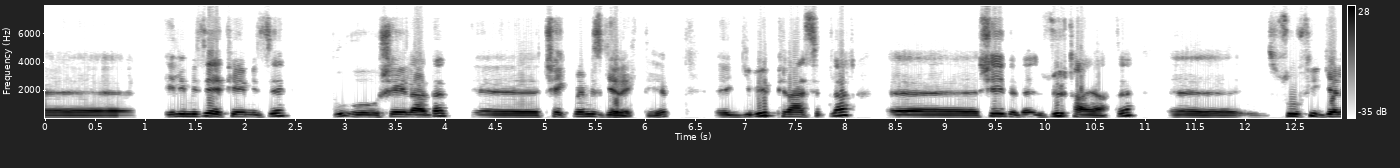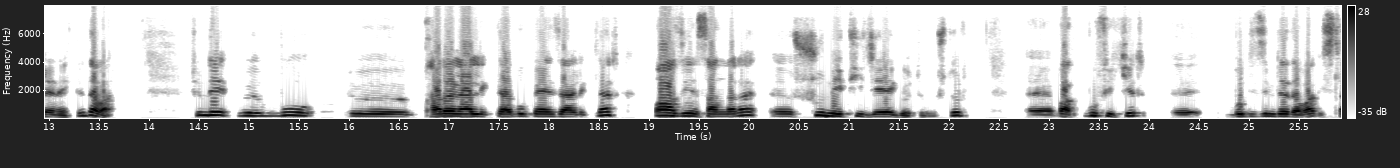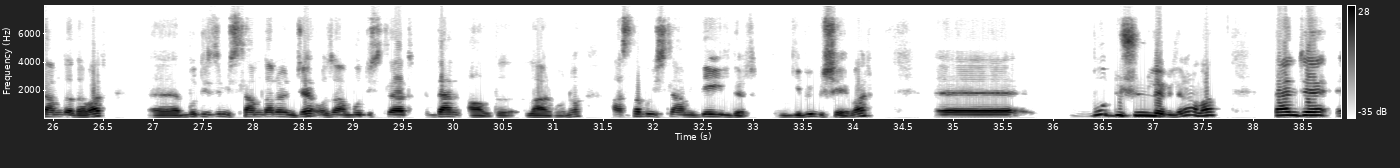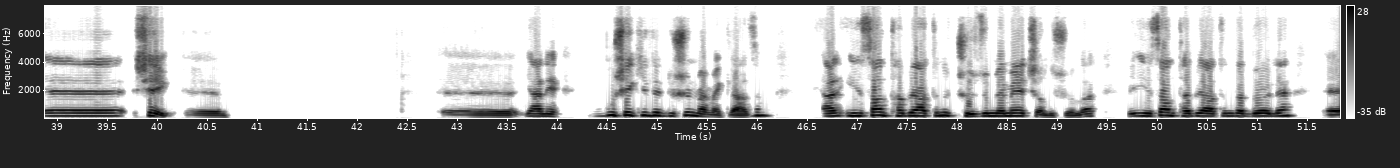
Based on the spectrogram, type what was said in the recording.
elimizi eteğimizi bu şeylerden e, çekmemiz gerektiği e, gibi prensipler e, şeyde de züht hayatı e, sufi gelenekte de var. Şimdi e, bu e, paralellikler, bu benzerlikler bazı insanlara e, şu neticeye götürmüştür. E, bak bu fikir e, Budizm'de de var, İslam'da da var. E, Budizm İslam'dan önce o zaman Budistlerden aldılar bunu. Aslında bu İslami değildir gibi bir şey var. E, bu düşünülebilir ama bence e, şey e, e, yani bu şekilde düşünmemek lazım. Yani insan tabiatını çözümlemeye çalışıyorlar ve insan tabiatında böyle e,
